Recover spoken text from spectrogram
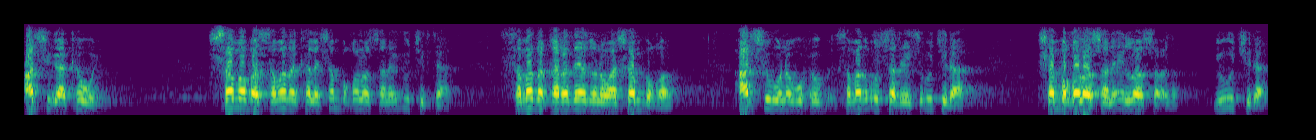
carshigaa ka weyn samaba samada kale shan boqol oo sano u jirtaa samada qaradeeduna waa shan boqol carshiguna wuxuu samada u sarreysa u jiraa. Shan boqol oo sano in loo socdo yuu u jiraa.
